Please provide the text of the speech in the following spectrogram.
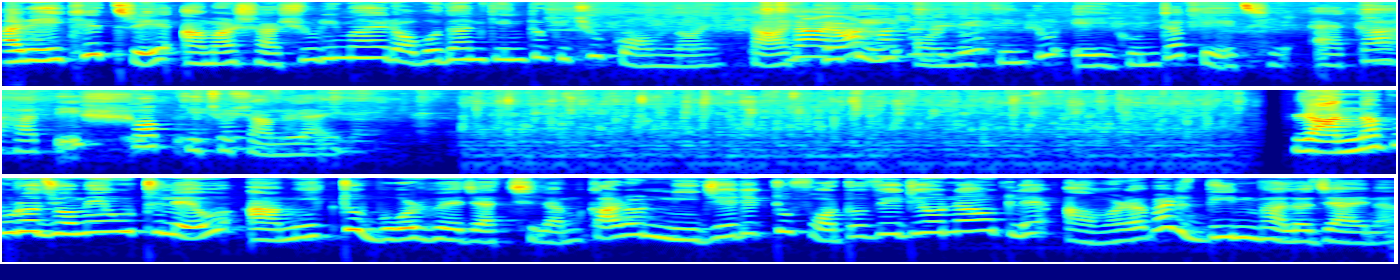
আর এই ক্ষেত্রে আমার শাশুড়ি মায়ের অবদান কিন্তু কিছু কম নয়। তার থেকেই অর্ণব কিন্তু এই গুণটা পেয়েছে। একা হাতে সব কিছু সামলায়। রান্না পুরো জমে উঠলেও আমি একটু বোর হয়ে যাচ্ছিলাম, কারণ নিজের একটু ফটো ভিডিও না উঠলে আমার আবার দিন ভালো যায় না।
